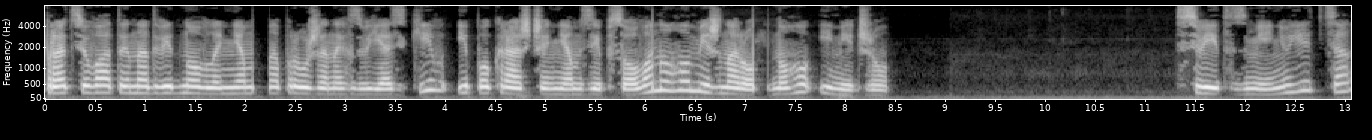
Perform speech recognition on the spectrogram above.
Працювати над відновленням напружених зв'язків і покращенням зіпсованого міжнародного іміджу. Світ змінюється,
